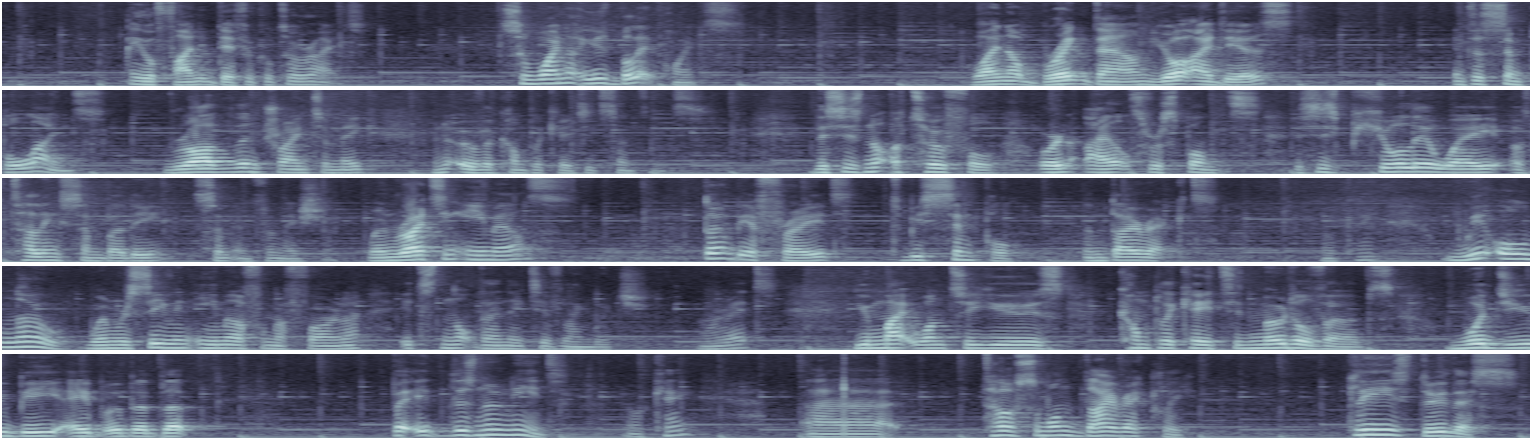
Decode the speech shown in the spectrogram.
you'll find it difficult to write. So why not use bullet points? Why not break down your ideas into simple lines rather than trying to make an overcomplicated sentence. This is not a TOEFL or an IELTS response. This is purely a way of telling somebody some information. When writing emails, don't be afraid to be simple and direct. Okay? We all know when receiving email from a foreigner, it's not their native language. All right? You might want to use complicated modal verbs. Would you be able, blah, blah, blah. but it, there's no need okay? Uh, tell someone directly, please do this.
